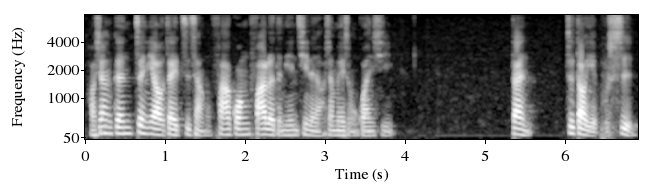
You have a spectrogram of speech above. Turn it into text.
好像跟正要在职场发光发热的年轻人好像没什么关系。但这倒也不是。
